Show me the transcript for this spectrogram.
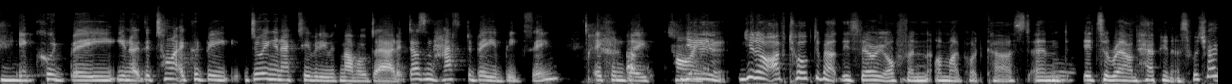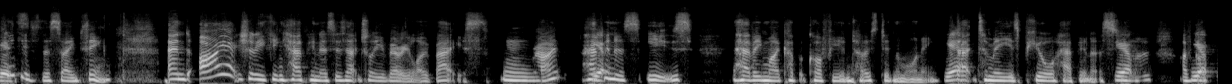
Mm. It could be, you know, the time, it could be doing an activity with mum or dad. It doesn't have to be a big thing. It can be uh. Yeah. You know, I've talked about this very often on my podcast, and mm. it's around happiness, which I yes. think is the same thing. And I actually think happiness is actually a very low base, mm. right? Happiness yep. is having my cup of coffee and toast in the morning. Yeah. That to me is pure happiness. Yeah. You know? I've got yep.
